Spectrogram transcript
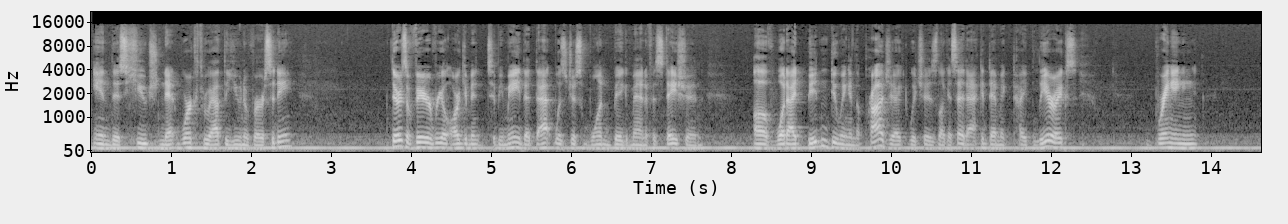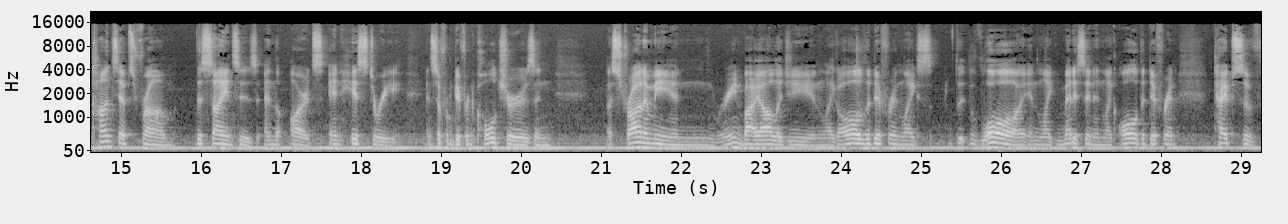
in this huge network throughout the university. There's a very real argument to be made that that was just one big manifestation of what I'd been doing in the project, which is, like I said, academic type lyrics, bringing concepts from the sciences and the arts and history and so from different cultures and astronomy and marine biology and like all the different like the law and like medicine and like all the different types of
